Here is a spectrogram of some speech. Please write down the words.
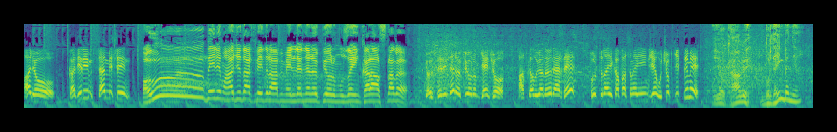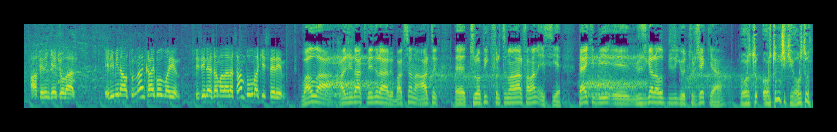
Alo, Kadir'im sen misin? Oo, benim Hacı Dert Vedir abim ellerinden öpüyorum uzayın kara aslanı. Gözlerinden öpüyorum genco. Pascal uyanığı nerede? Fırtınayı kafasına yiyince uçup gitti mi? Yok abi buradayım ben ya. Aferin gencolar. Elimin altından kaybolmayın. Sizi ne zaman arasam bulmak isterim. Valla Hacı Dert Vedir abi baksana artık e, tropik fırtınalar falan esiye. Belki bir e, rüzgar alıp bizi götürecek ya. Ortu, hortum çıkıyor hortum.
